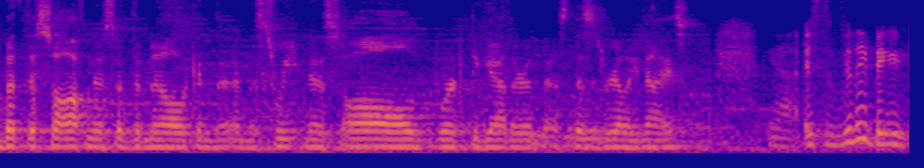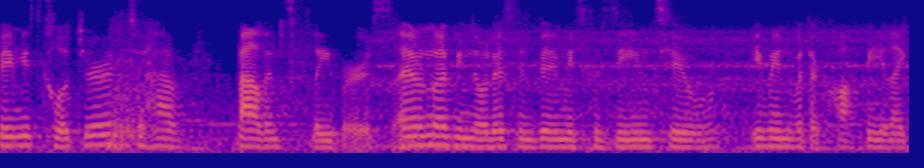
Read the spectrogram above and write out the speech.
but the softness of the milk and the, and the sweetness all work together in this. This is really nice. Yeah, it's really big in Vietnamese culture to have balanced flavors. I don't know if you noticed in Vietnamese cuisine too, even with their coffee, like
